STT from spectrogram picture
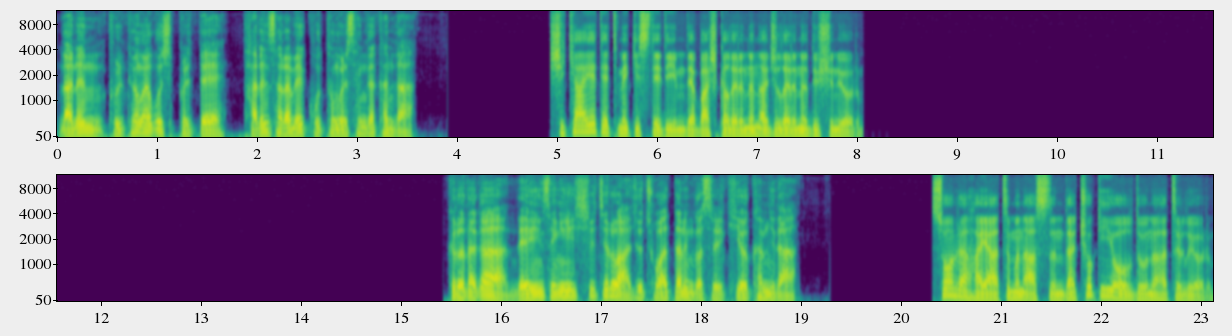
나는 불평하고 싶을 때 다른 사람의 고통을 생각한다. Şikayet etmek istediğimde başkalarının acılarını düşünüyorum. 그러다가 내 인생이 실제로 아주 좋았다는 것을 기억합니다. Sonra hayatımın aslında çok iyi olduğunu hatırlıyorum.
